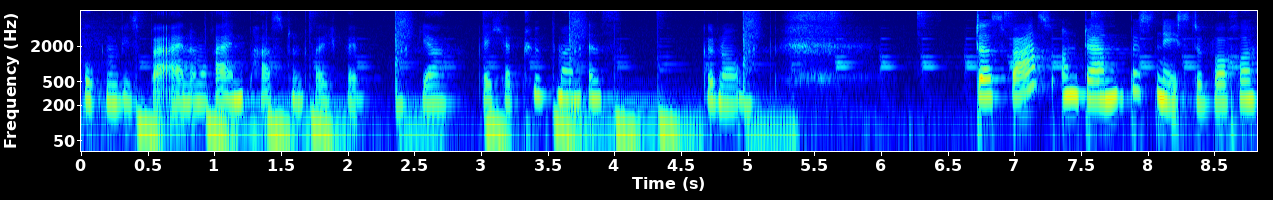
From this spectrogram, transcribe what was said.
gucken, wie es bei einem reinpasst und bei, ja, welcher Typ man ist. Genau. Das war's und dann bis nächste Woche.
